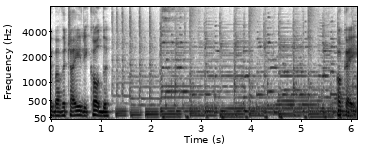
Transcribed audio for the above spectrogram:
chyba wyczaili kod. Okej,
